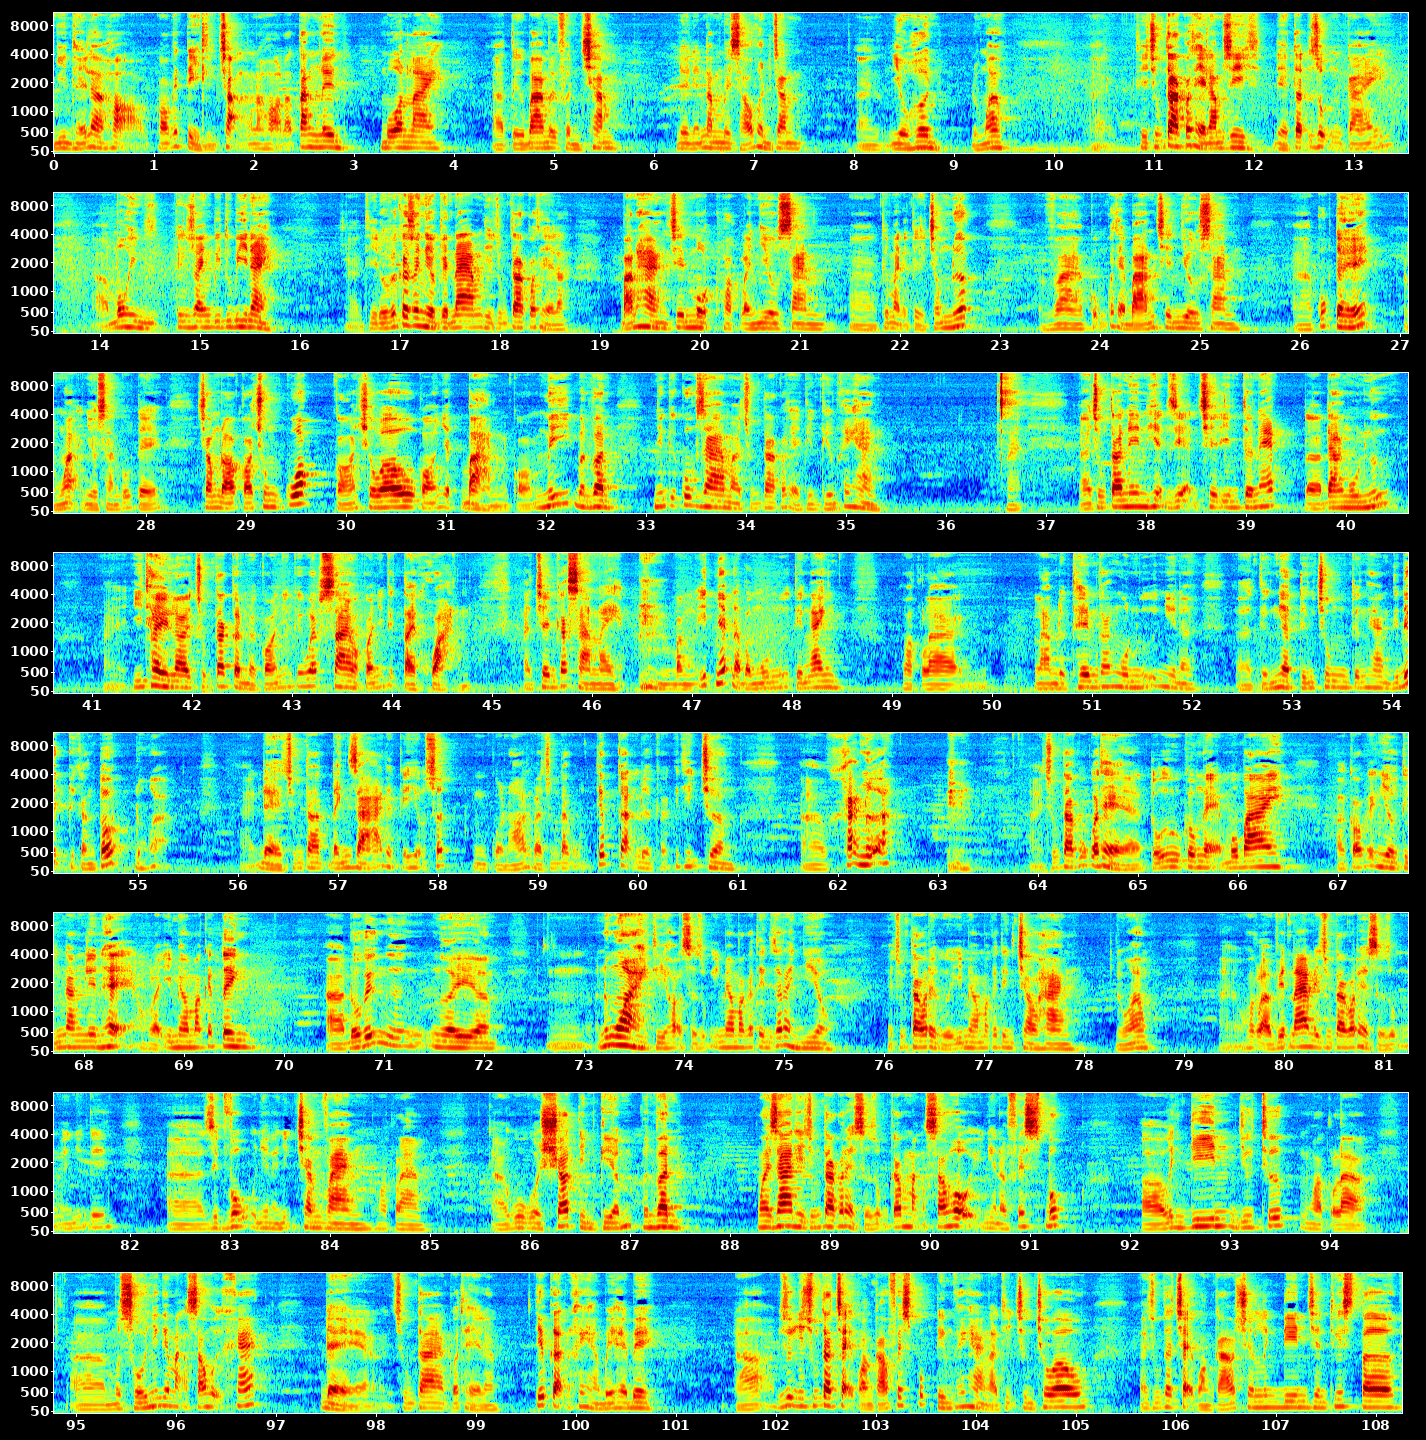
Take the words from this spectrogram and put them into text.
nhìn thấy là họ có cái tỷ trọng là họ đã tăng lên mua online à, từ 30% lên đến 56% à, nhiều hơn đúng không? À, thì chúng ta có thể làm gì để tận dụng cái à, mô hình kinh doanh B2B này? À, thì đối với các doanh nghiệp Việt Nam thì chúng ta có thể là bán hàng trên một hoặc là nhiều sàn à, thương mại điện tử trong nước và cũng có thể bán trên nhiều sàn à, quốc tế đúng không ạ nhiều sàn quốc tế trong đó có Trung Quốc có châu Âu có Nhật Bản có Mỹ vân vân. Những cái quốc gia mà chúng ta có thể tìm kiếm khách hàng. Đấy. À, chúng ta nên hiện diện trên internet à, đa ngôn ngữ. Đấy. ý thầy là chúng ta cần phải có những cái website hoặc có những cái tài khoản à, trên các sàn này bằng ít nhất là bằng ngôn ngữ tiếng Anh hoặc là làm được thêm các ngôn ngữ như là à, tiếng Nhật tiếng Trung tiếng Hàn tiếng Đức thì càng tốt đúng không ạ? Để chúng ta đánh giá được cái hiệu suất của nó và chúng ta cũng tiếp cận được các cái thị trường uh, khác nữa. À, chúng ta cũng có thể tối ưu công nghệ mobile và có cái nhiều tính năng liên hệ hoặc là email marketing. À, đối với người ờ, nước ngoài thì họ sử dụng email marketing rất là nhiều. Chúng ta có thể gửi email marketing chào hàng đúng không? À, hoặc là ở Việt Nam thì chúng ta có thể sử dụng những cái à, dịch vụ như là những trang vàng hoặc là À, Google Search tìm kiếm vân vân ngoài ra thì chúng ta có thể sử dụng các mạng xã hội như là Facebook uh, LinkedIn YouTube hoặc là uh, một số những cái mạng xã hội khác để chúng ta có thể là tiếp cận khách hàng B2B đó ví dụ như chúng ta chạy quảng cáo Facebook tìm khách hàng ở thị trường châu Âu ờ, chúng ta chạy quảng cáo trên LinkedIn trên Twitter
